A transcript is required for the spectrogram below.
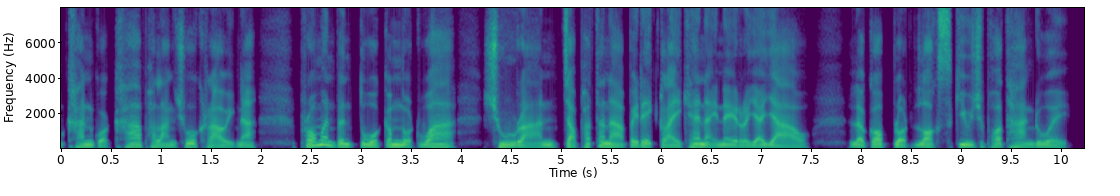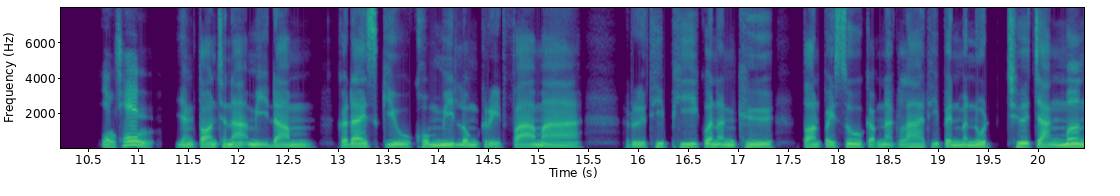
ำคัญกว่าค่าพลังชั่วคราวอีกนะ เพราะมันเป็นตัวกำหนดว่าชูหรานจะพัฒนาไปได้ไกลแค่ไหนในระยะยาว แล้วก็ปลดล็อกสกิลเฉพาะทางด้วย อย่างเช่น อย่างตอนชนะหมีดำก็ได้สกิลคมมีดลมกรีดฟ้ามา หรือที่พีคกว่านั้นคือ ตอนไปสู้กับนักล่าที่เป็นมนุษย์ ชื่อจางเมิ่ง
